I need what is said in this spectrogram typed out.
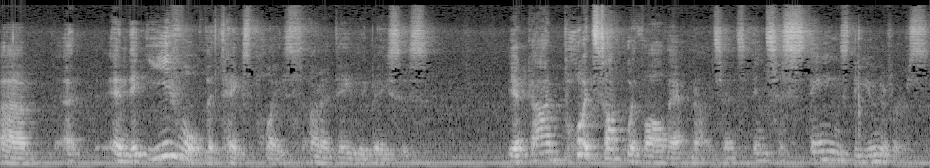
Uh, and the evil that takes place on a daily basis. Yet God puts up with all that nonsense and sustains the universe.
